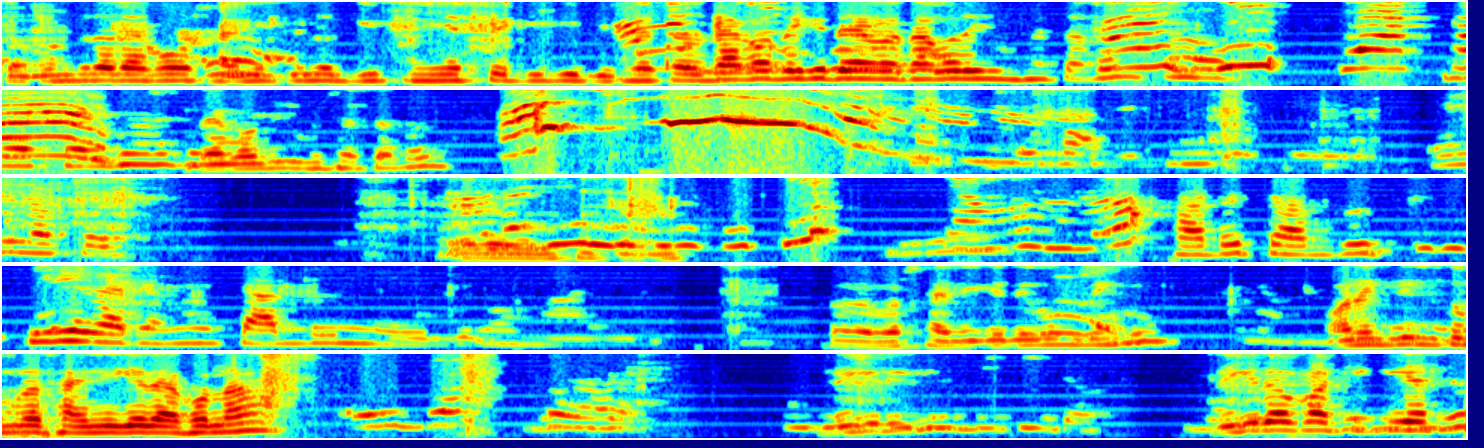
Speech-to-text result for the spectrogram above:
তো বন্ধুরা দেখো শাড়ির জন্য গিফট নিয়ে এসছে কি কি চাদর দেখো দেখি দেখো দেখো দেখি দেখো দেখি বিছনা চাদর এই দেখো। বিছনা চাদর। হাতে চাদর ছিঁড়ে গেছে আমার চাদর নেই দিলো মাই এবার শাইনিকে দেখুন দেখি। অনেকদিন তোমরা শাইনিকে দেখো না। দেখি। দেখি দেখি। দাও কি কি আছে।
